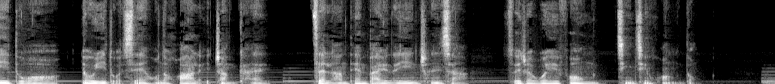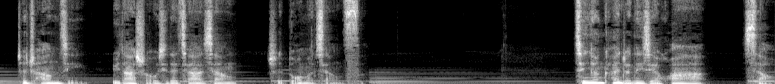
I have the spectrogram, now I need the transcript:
一朵又一朵鲜红的花蕾绽开，在蓝天白云的映衬下，随着微风轻轻晃动。这场景与他熟悉的家乡是多么相似。新娘看着那些花，笑了，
